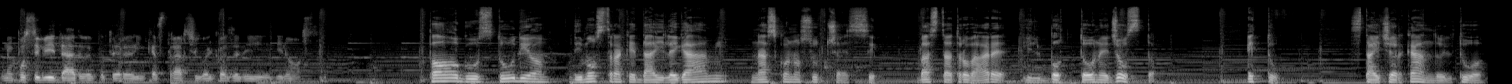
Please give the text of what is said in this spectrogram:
una possibilità dove poter incastrarci qualcosa di, di nostro. Pogu Studio dimostra che dai legami nascono successi, basta trovare il bottone giusto. E tu, stai cercando il tuo?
